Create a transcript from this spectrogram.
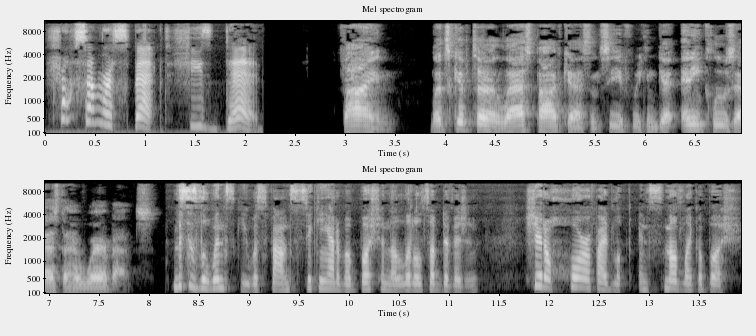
Show some respect. She's dead. Fine. Let's skip to her last podcast and see if we can get any clues as to her whereabouts. Mrs. Lewinsky was found sticking out of a bush in the little subdivision. She had a horrified look and smelled like a bush.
